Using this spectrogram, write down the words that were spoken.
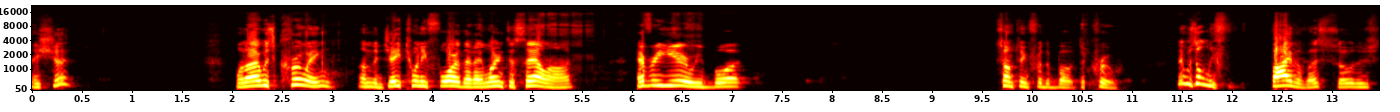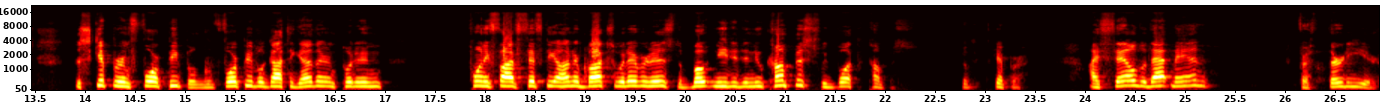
they should. When I was crewing on the J24 that I learned to sail on, every year we bought something for the boat, the crew. There was only five of us, so there's the skipper and four people. The four people got together and put in 25, 50, 100 bucks, whatever it is. The boat needed a new compass. We bought the compass for the skipper. I sailed with that man for 30 years.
